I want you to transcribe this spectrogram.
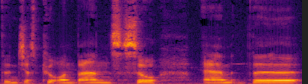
than just put on bands. So um, the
